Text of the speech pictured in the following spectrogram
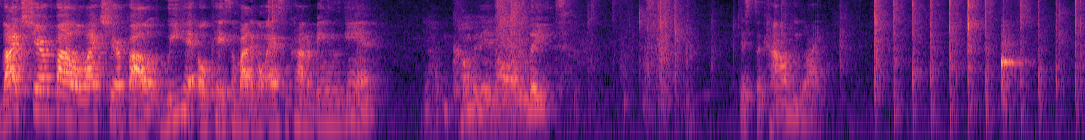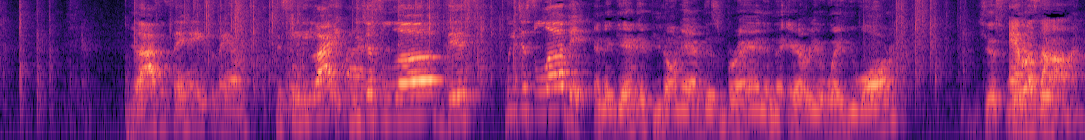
like, share, follow, like, share, follow. We had okay. Somebody gonna ask what kind of beans again? Y'all be coming in all late. It's the kind we like. Will say, "Hey, Savannah, this is what we like. We just love this. We just love it." and again, if you don't have this brand in the area where you are, just whatever- Amazon.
